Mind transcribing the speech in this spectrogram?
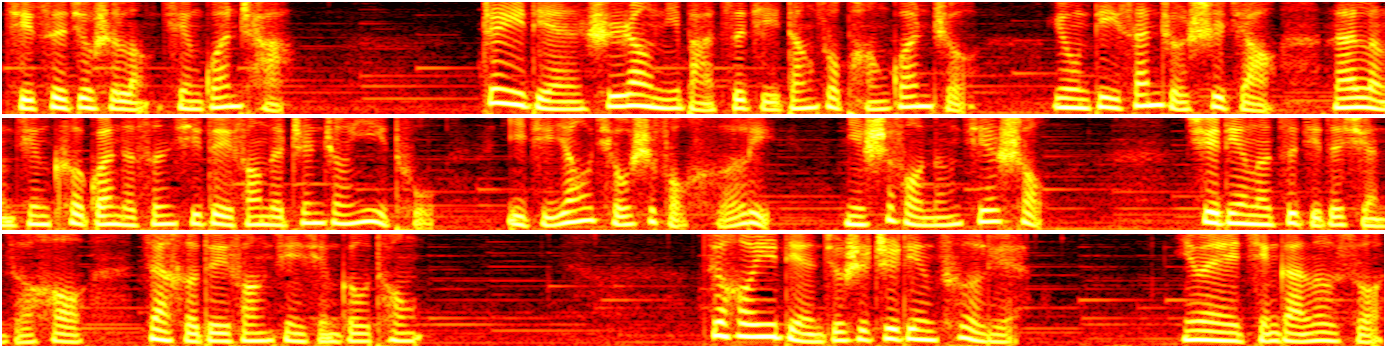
其次就是冷静观察，这一点是让你把自己当做旁观者，用第三者视角来冷静客观地分析对方的真正意图以及要求是否合理，你是否能接受。确定了自己的选择后，再和对方进行沟通。最后一点就是制定策略，因为情感勒索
